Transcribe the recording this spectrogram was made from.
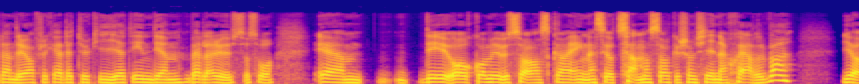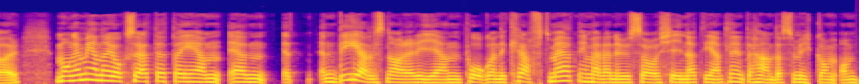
länder i Afrika eller Turkiet, Indien, Belarus och så. Ehm, det, och om USA ska ägna sig åt samma saker som Kina själva gör. Många menar ju också att detta är en, en, en del snarare i en pågående kraftmätning mellan USA och Kina, att det egentligen inte handlar så mycket om, om,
